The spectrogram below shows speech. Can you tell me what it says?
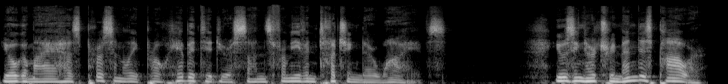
Yogamaya has personally prohibited your sons from even touching their wives. Using her tremendous power,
